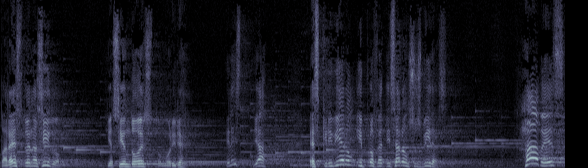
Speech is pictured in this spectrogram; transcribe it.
para esto he nacido y haciendo esto moriré? Y listo, ya. Escribieron y profetizaron sus vidas. Javes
